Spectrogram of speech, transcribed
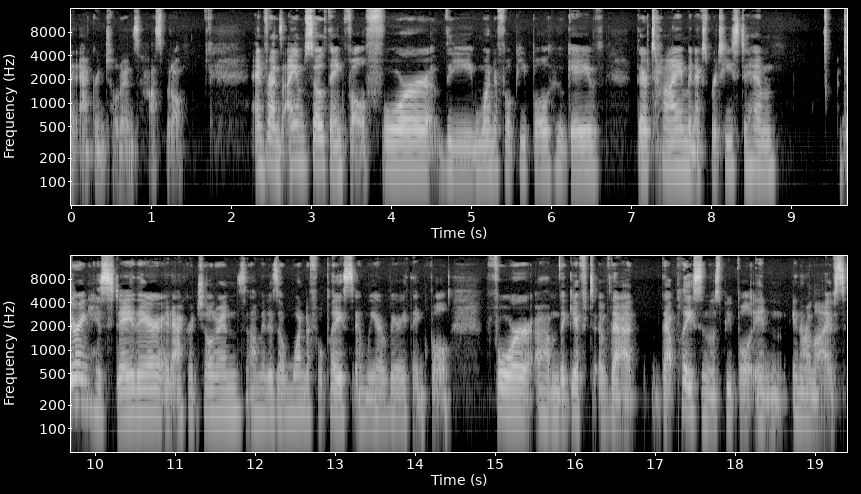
at Akron Children's Hospital. And friends, I am so thankful for the wonderful people who gave their time and expertise to him during his stay there at Akron Children's. Um, it is a wonderful place, and we are very thankful for um, the gift of that that place and those people in in our lives.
